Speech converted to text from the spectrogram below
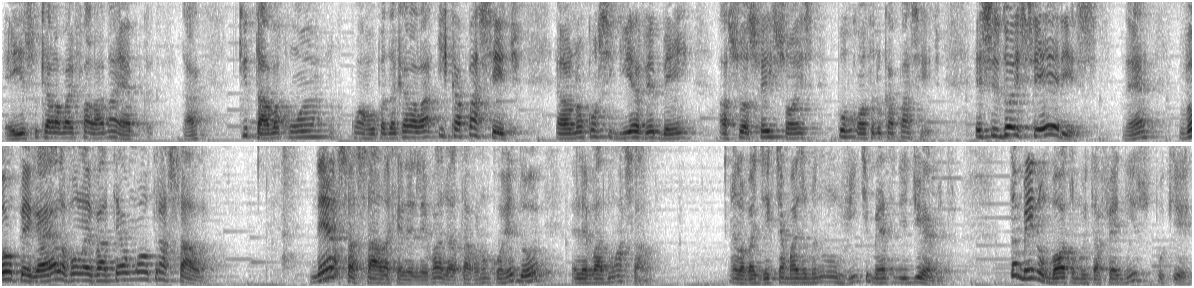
É isso que ela vai falar na época, tá? Que estava com a, com a roupa daquela lá e capacete. Ela não conseguia ver bem as suas feições por conta do capacete. Esses dois seres, né, vão pegar ela, vão levar até uma outra sala. Nessa sala que ela é levada, ela estava num corredor, é levada uma sala. Ela vai dizer que tinha mais ou menos uns 20 metros de diâmetro. Também não boto muita fé nisso, porque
